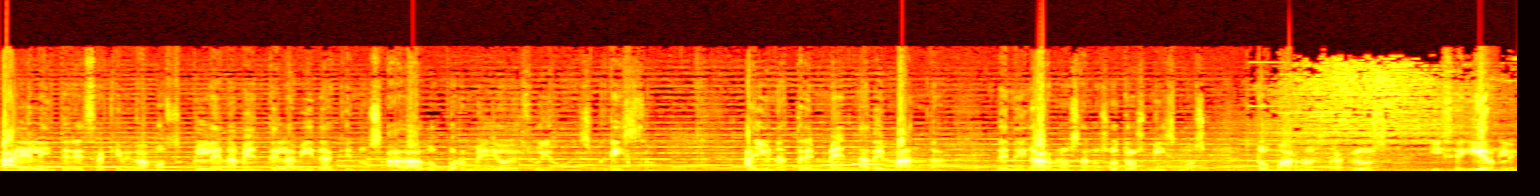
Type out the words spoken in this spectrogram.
A Él le interesa que vivamos plenamente la vida que nos ha dado por medio de su Hijo Jesucristo. Hay una tremenda demanda de negarnos a nosotros mismos, tomar nuestra cruz y seguirle.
